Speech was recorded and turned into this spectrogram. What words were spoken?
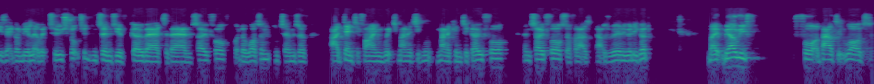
is it going to be a little bit too structured in terms of go there to there and so forth, but there wasn't in terms of identifying which mannequin, mannequin to go for and so forth. So I thought that was, that was really, really good. My, my only thought about it was,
